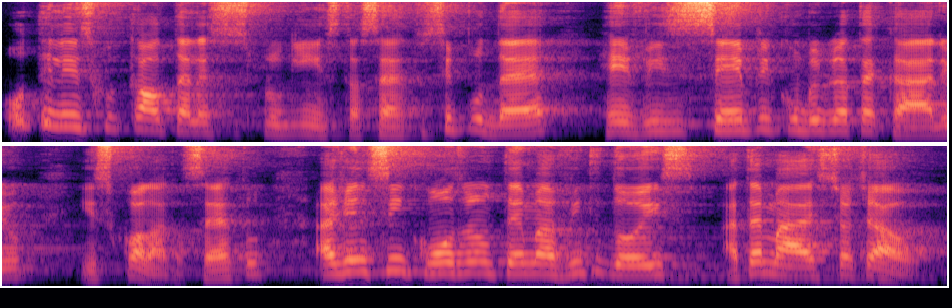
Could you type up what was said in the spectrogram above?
Utilize com cautela esses plugins, tá certo? Se puder, revise sempre com o bibliotecário escolar, tá certo? A gente se encontra no tema 22. Até mais, tchau, tchau.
